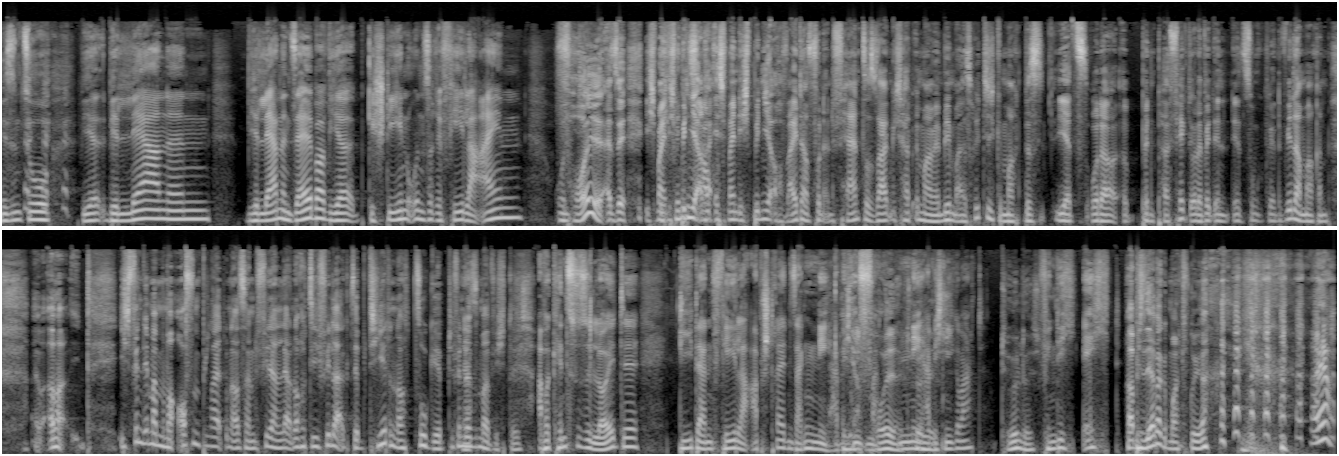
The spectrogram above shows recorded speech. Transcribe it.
wir sind so, wir, wir lernen, wir lernen selber, wir gestehen unsere Fehler ein. Und Voll. Also ich meine, Ich ich, bin ja auch, ich meine, ich bin ja auch weit davon entfernt zu sagen, ich habe immer in meinem Leben alles richtig gemacht bis jetzt oder äh, bin perfekt oder werde Zukunft keine Fehler machen. Aber ich finde immer, wenn man offen bleibt und aus seinen Fehlern lernt, auch die Fehler akzeptiert und auch zugibt, ich finde Ja. das immer wichtig. aber kennst du so Leute, die dann Fehler abstreiten, sagen, nee, habe ich Ja, nie voll, gemacht. Nee, habe ich nie gemacht. Natürlich. Finde ich echt. Habe ich selber gemacht früher. Ah ja,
